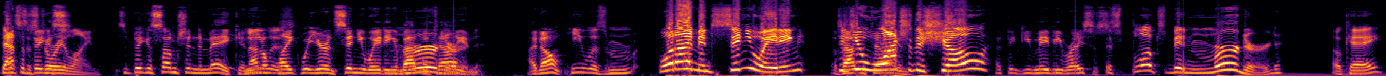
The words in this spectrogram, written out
That's, That's the a storyline. It's a big assumption to make, and He I don't like what you're insinuating about murdered. an Italian. I don't. He was. Mur- what I'm insinuating? Did you Italian. watch the show? I think you may be racist. This bloke's been murdered. Okay.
